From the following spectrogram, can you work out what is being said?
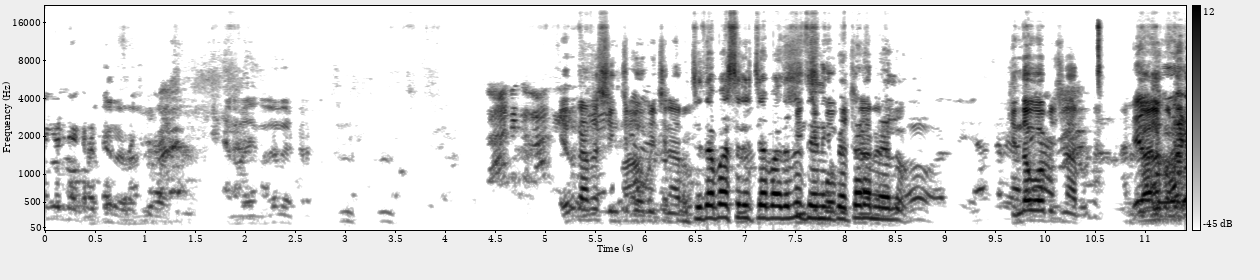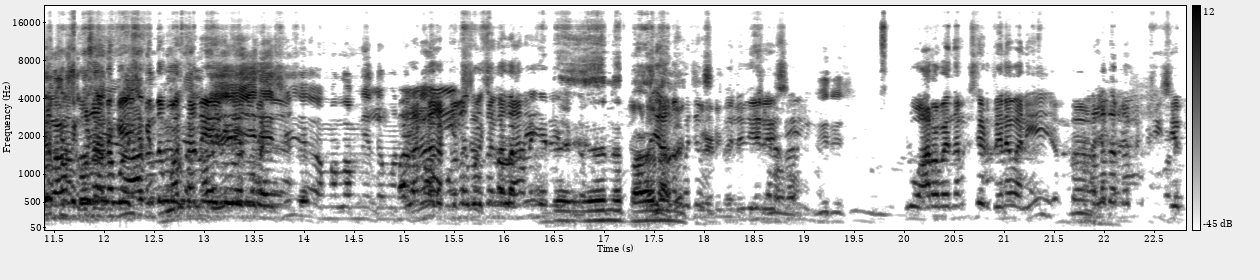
ఎగిరితే ఎకరాకి వచ్చింది. ఎందుకు అంత సించి పోపించినారు ఉచిత బస్సులు ఇచ్చే బదులు దీనికి పెట్టడం మేలు. కింద పోపించినారు అదే. ఇప్పుడు వారం అయిన దానికి సైడ్ తీసేపు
